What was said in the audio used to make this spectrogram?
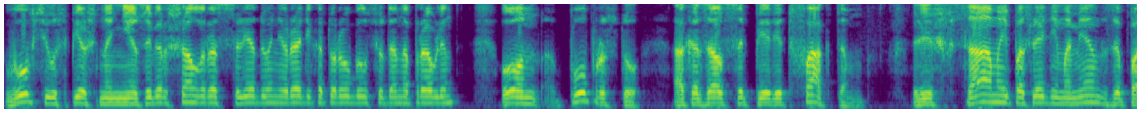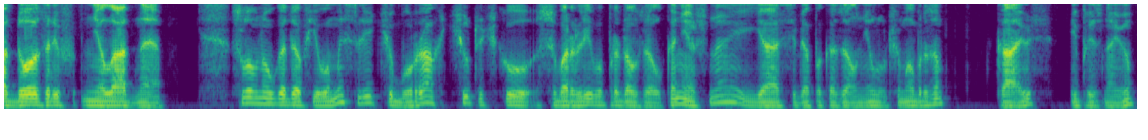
вовсе успешно не завершал расследование, ради которого был сюда направлен. Он попросту оказался перед фактом, лишь в самый последний момент заподозрив неладное. Словно угадав его мысли, Чубурах чуточку сварливо продолжал. «Конечно, я себя показал не лучшим образом, каюсь и признаю,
